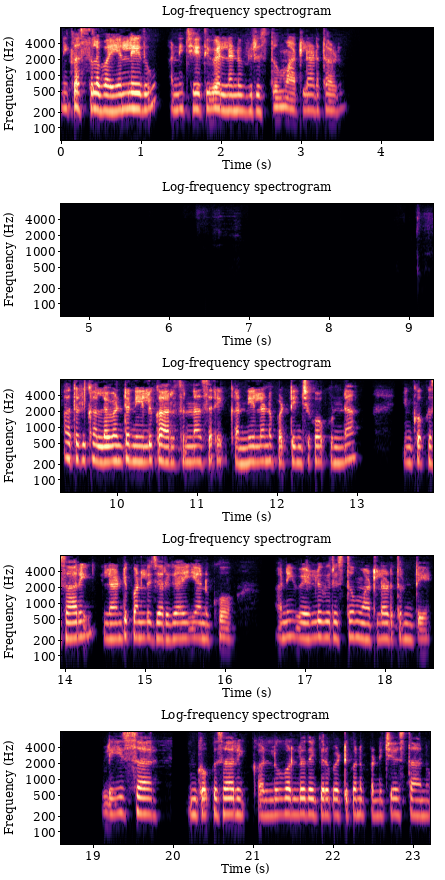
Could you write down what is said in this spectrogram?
నీకు అస్సలు భయం లేదు అని చేతి వెళ్ళను విరుస్తూ మాట్లాడతాడు. అతడి కళ్ళ వెంట నీళ్ళు కారుతున్నా సరే కన్నీళ్ళను పట్టించుకోకుండా ఇంకొకసారి ఇలాంటి పనులు జరిగాయి అనుకో అని వేళ్ళు విరుస్తూ మాట్లాడుతుంటే ప్లీజ్ సార్ ఇంకొకసారి కళ్ళు వళ్ళు దగ్గర పెట్టుకొని పని చేస్తాను.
